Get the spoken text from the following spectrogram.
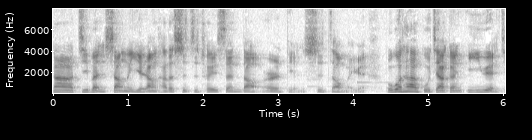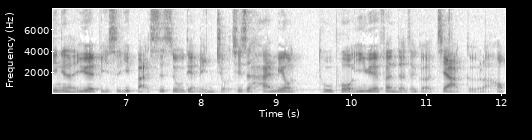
那基本上呢，也让它的市值推升到二点四兆美元。不过它的股价跟一月今年的一月比是一百四十五点零九，其实还没有突破一月份的这个价格了哈。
